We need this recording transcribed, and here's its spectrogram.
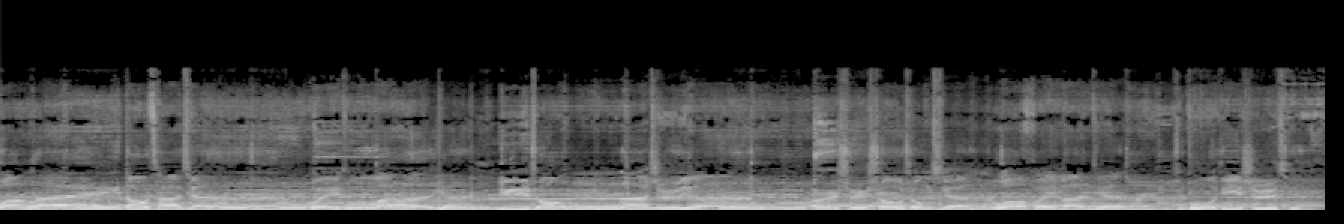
往来都擦肩？归途蜿蜒，雨中那只愿，儿时手中线，我会漫天。却不敌时间。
